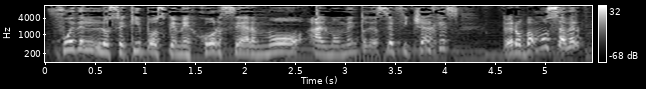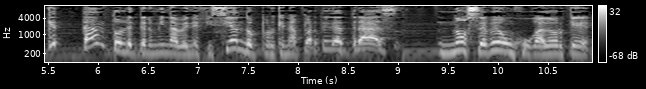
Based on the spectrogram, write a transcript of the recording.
Fue de los equipos que mejor se armó al momento de hacer fichajes pero vamos a ver qué tanto le termina beneficiando, porque en la parte de atrás no se ve un jugador que,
